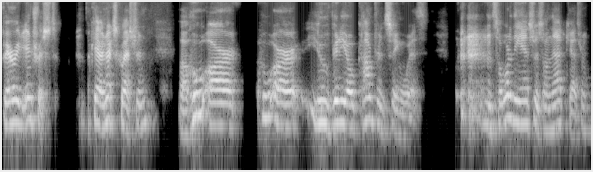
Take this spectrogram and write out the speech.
Varied interest. Okay, our next question. Uh, Who are, who are you video conferencing with? So what are the answers on that, Katharine?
